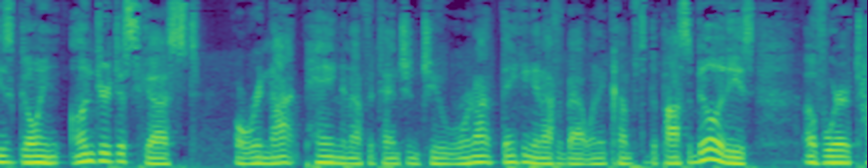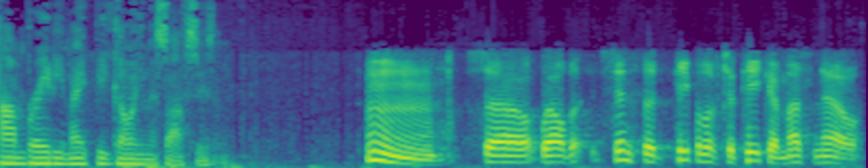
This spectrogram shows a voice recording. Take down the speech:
is going under discussed, or we're not paying enough attention to, or we're not thinking enough about when it comes to the possibilities of where Tom Brady might be going this offseason? Hmm. So, well, the, since the people of Topeka must know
